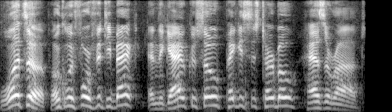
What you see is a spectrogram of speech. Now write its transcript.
What's up? Oakley 450 back, and the Gaokuso Pegasus Turbo has arrived.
